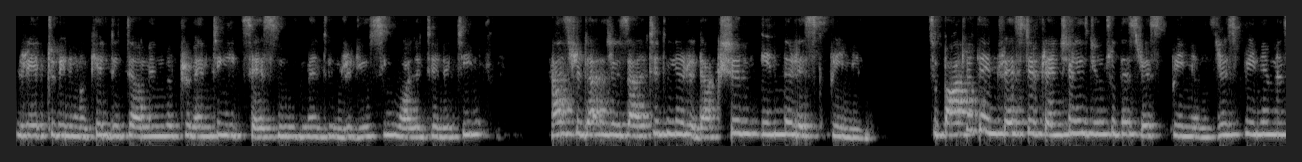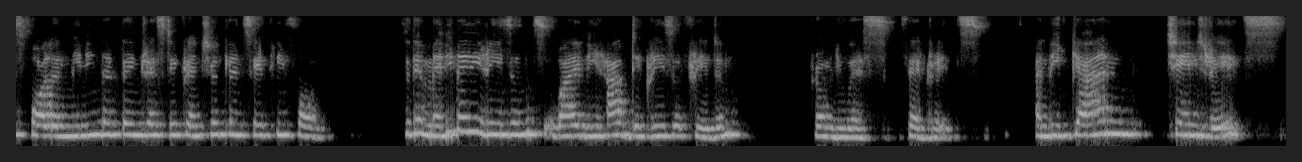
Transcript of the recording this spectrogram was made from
rate to be market determined, but preventing excess movement and reducing volatility, has resulted in a reduction in the risk premium. So part of the interest differential is due to this risk premium. Risk premium has fallen, meaning that the interest differential can safely fall. So there are many, many reasons why we have degrees of freedom from US Fed rates. And we can change rates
